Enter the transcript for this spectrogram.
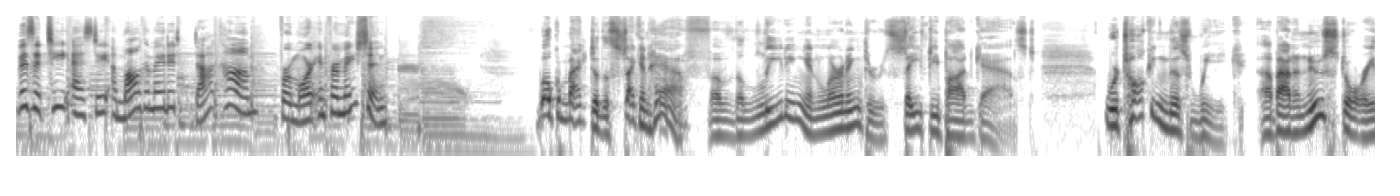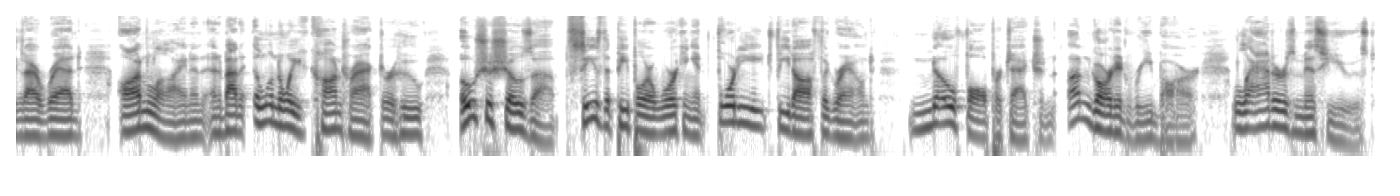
Visit tsdamalgamated.com for more information. Welcome back to the second half of the Leading and Learning Through Safety podcast. We're talking this week about a news story that I read online and, and, about an Illinois contractor who OSHA shows up, sees that people are working at 48 feet off the ground, no fall protection, unguarded rebar, ladders misused,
